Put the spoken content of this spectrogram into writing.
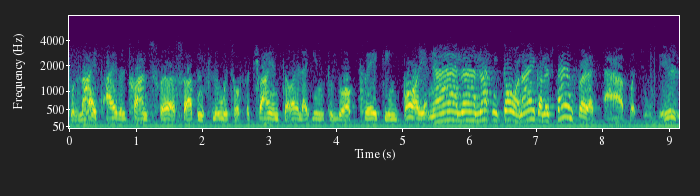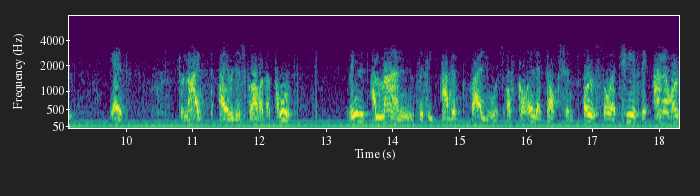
tonight I will transfer certain fluids of the giant gorilla into your quaking body. Nah, nah, nothing doing. I ain't gonna stand for it. Ah, but you will. Yes. Tonight I will discover the truth. Will a man with the added values of gorilla toxin also achieve the animal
